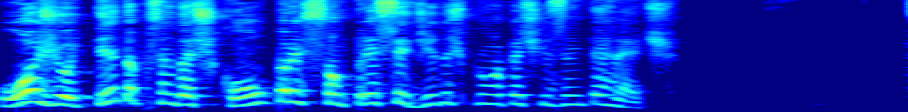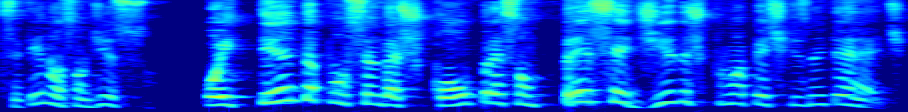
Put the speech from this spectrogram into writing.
Hoje, 80% das compras são precedidas por uma pesquisa na internet. Você tem noção disso? 80% das compras são precedidas por uma pesquisa na internet.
